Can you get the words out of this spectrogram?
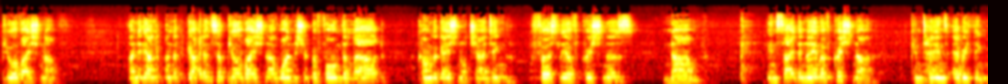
pure Vaishnav. Under the, under the guidance of pure Vaishnav, one should perform the loud congregational chanting, firstly of Krishna's Nam. Inside the name of Krishna contains everything.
